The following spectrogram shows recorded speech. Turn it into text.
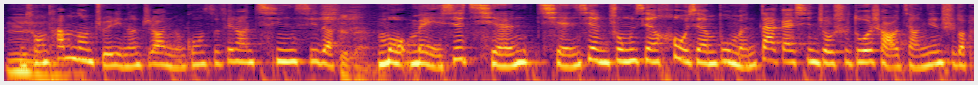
你从他们的嘴里能知道你们公司非常清晰的某每些前前线、中线、后线部门大概薪酬是多少，奖金是多少，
